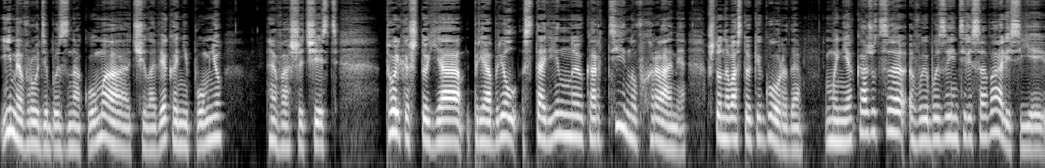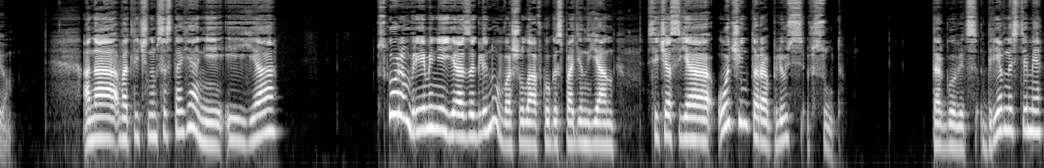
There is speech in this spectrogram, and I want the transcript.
Имя вроде бы знакомо, а человека не помню. Ваша честь, только что я приобрел старинную картину в храме, что на востоке города. Мне кажется, вы бы заинтересовались ею. Она в отличном состоянии, и я... В скором времени я загляну в вашу лавку, господин Ян. Сейчас я очень тороплюсь в суд. Торговец древностями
